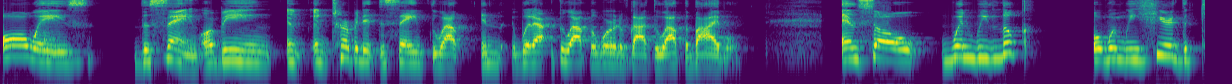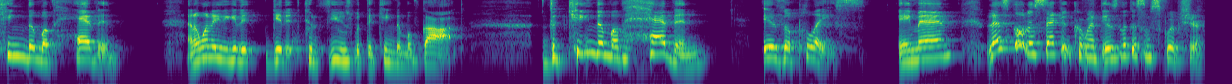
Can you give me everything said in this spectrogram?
always the same or being in, interpreted the same throughout in without throughout the word of God throughout the Bible. And so when we look or when we hear the kingdom of heaven, and I wanted to get it get it confused with the kingdom of God. The kingdom of heaven is a place. Amen. Let's go to Second Corinthians. Look at some scripture.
